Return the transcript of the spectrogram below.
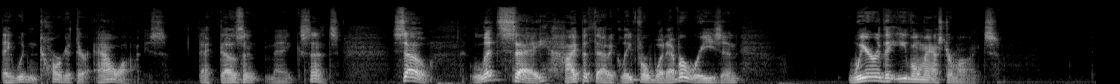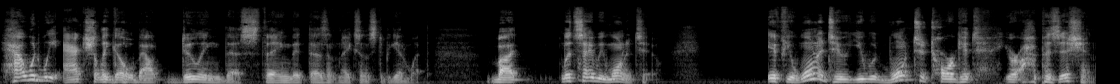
they wouldn't target their allies. That doesn't make sense. So, let's say, hypothetically, for whatever reason, we're the evil masterminds. How would we actually go about doing this thing that doesn't make sense to begin with? But let's say we wanted to. If you wanted to, you would want to target your opposition,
